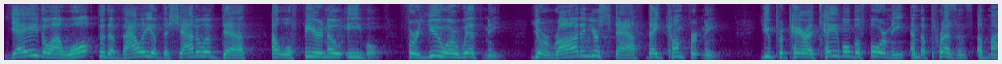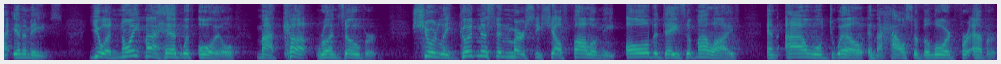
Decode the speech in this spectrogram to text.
Yea, though I walk through the valley of the shadow of death, I will fear no evil, for you are with me. Your rod and your staff, they comfort me. You prepare a table before me in the presence of my enemies. You anoint my head with oil, my cup runs over. Surely goodness and mercy shall follow me all the days of my life, and I will dwell in the house of the Lord forever.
